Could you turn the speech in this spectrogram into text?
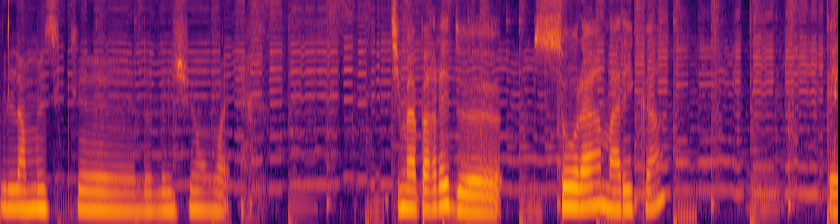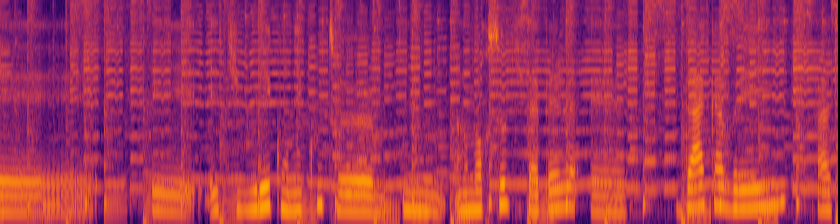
La musique euh, de Légion, ouais. Tu m'as parlé de Sora Marika et, et, et tu voulais qu'on écoute euh, un morceau qui s'appelle Dacă vrei să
